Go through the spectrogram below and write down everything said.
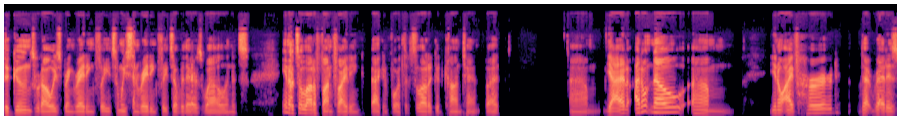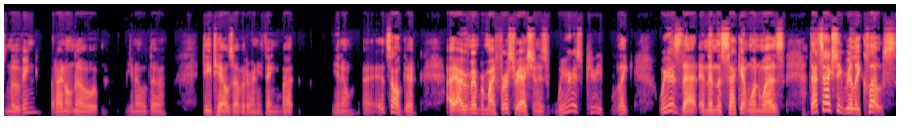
the goons would always bring raiding fleets, and we send raiding fleets over there as well. And it's you know it's a lot of fun fighting back and forth. It's a lot of good content, but um, yeah, I, I don't know. Um, you know, I've heard that Red is moving, but I don't know, you know, the details of it or anything. But you know, uh, it's all good. I, I remember my first reaction is, "Where is period? Like, where is that?" And then the second one was, "That's actually really close."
